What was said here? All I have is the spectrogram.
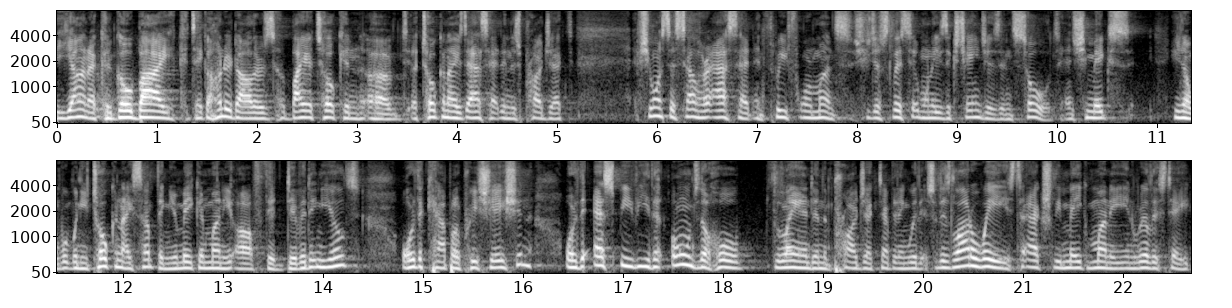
Yana could go buy, could take $100, buy a token, uh, a tokenized asset in this project, if she wants to sell her asset in three, four months, she just lists it in one of these exchanges and sold. And she makes, you know, when you tokenize something, you're making money off the dividend yields or the capital appreciation or the SPV that owns the whole land and the project and everything with it. So there's a lot of ways to actually make money in real estate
